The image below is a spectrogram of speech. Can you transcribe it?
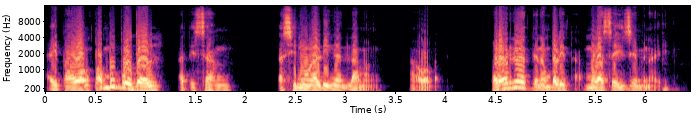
ay pawang pambubudol at isang kasinungalingan lamang. Panoorin natin ang balita mula sa Izeminay.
